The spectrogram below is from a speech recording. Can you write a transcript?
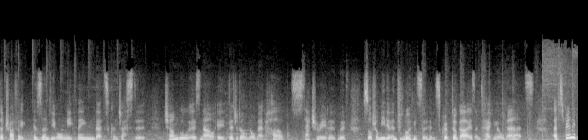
the traffic isn't the only thing that's congested. Canggu is now a digital nomad hub saturated with social media influencers, crypto guys, and tech nomads. It's really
